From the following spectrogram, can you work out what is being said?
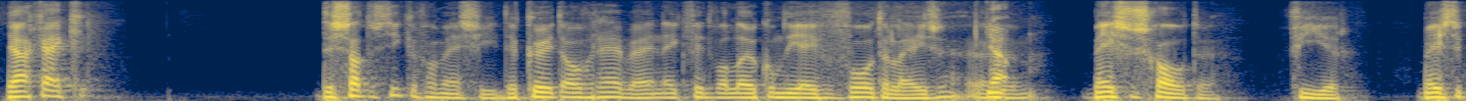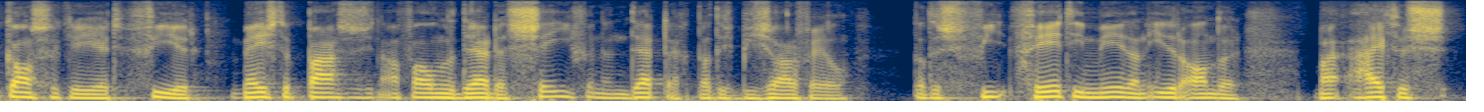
ja, kijk, de statistieken van Messi, daar kun je het over hebben. En ik vind het wel leuk om die even voor te lezen. Ja. Um, meeste schoten, 4. Meeste kansen gecreëerd, 4. Meeste passes in aanvallende derde, 37. Dat is bizar veel. Dat is 14 meer dan ieder ander. Maar hij heeft dus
